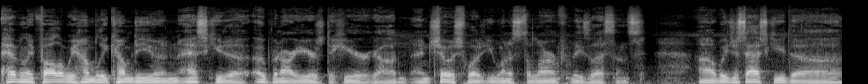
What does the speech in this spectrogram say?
Heavenly Father, we humbly come to you and ask you to open our ears to hear, God, and show us what you want us to learn from these lessons. Uh, we just ask you to uh,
